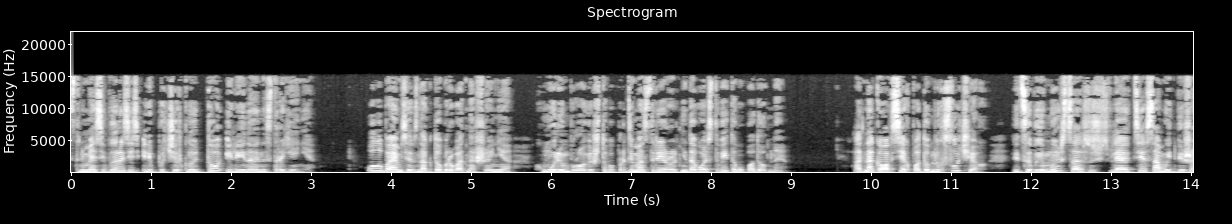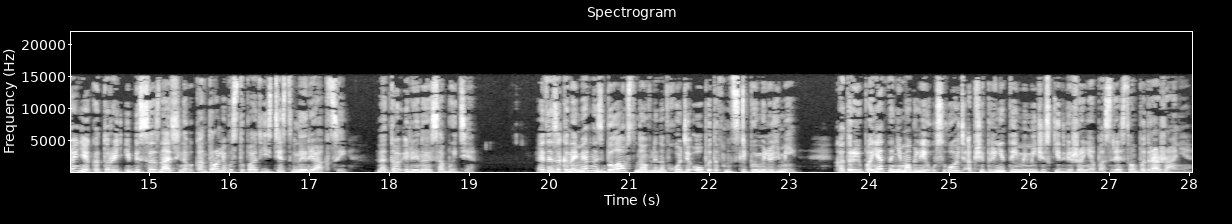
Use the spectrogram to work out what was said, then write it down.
стремясь выразить или подчеркнуть то или иное настроение. Улыбаемся в знак доброго отношения, хмурим брови, чтобы продемонстрировать недовольство и тому подобное. Однако во всех подобных случаях лицевые мышцы осуществляют те самые движения, которые и без сознательного контроля выступают естественной реакцией на то или иное событие. Эта закономерность была установлена в ходе опытов над слепыми людьми, которые, понятно, не могли усвоить общепринятые мимические движения посредством подражания.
